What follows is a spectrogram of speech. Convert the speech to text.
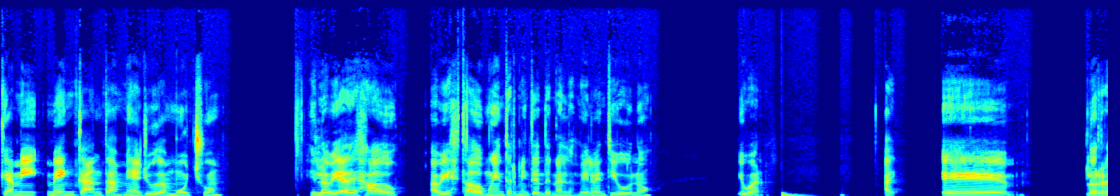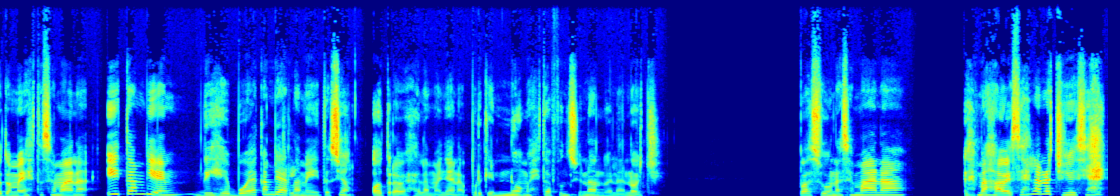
que a mí me encanta, me ayuda mucho y lo había dejado. Había estado muy intermitente en el 2021. Y bueno, eh, lo retomé esta semana y también dije, voy a cambiar la meditación otra vez a la mañana porque no me está funcionando en la noche. Pasó una semana, es más, a veces en la noche yo decía, Ay,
